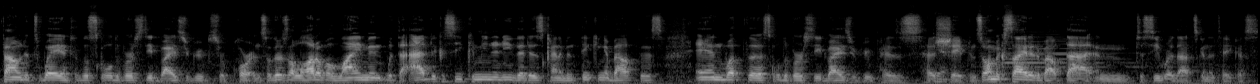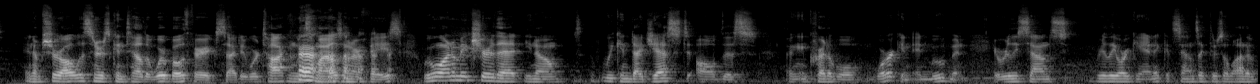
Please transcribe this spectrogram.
found its way into the school diversity advisory group's report and so there's a lot of alignment with the advocacy community that has kind of been thinking about this and what the school diversity advisory group has has yeah. shaped and so i'm excited about that and to see where that's going to take us and I'm sure all listeners can tell that we're both very excited. We're talking with smiles on our face. We want to make sure that you know we can digest all of this incredible work and, and movement. It really sounds really organic. It sounds like there's a lot of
